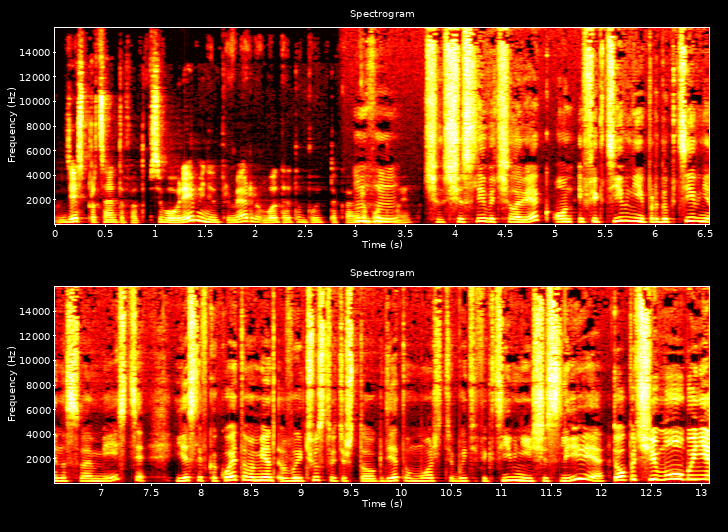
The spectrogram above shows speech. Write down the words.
10% от всего времени времени, например, вот это будет такая mm-hmm. работа моя. Счастливый человек, он эффективнее и продуктивнее на своем месте. Если в какой-то момент вы чувствуете, что где-то можете быть эффективнее и счастливее, то почему бы не,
